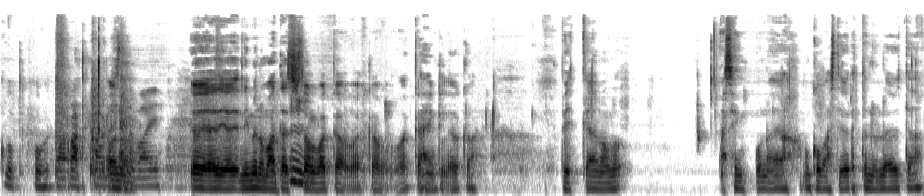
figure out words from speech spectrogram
kun puhutaan rakkaudesta on. vai? Joo, ja, ja nimenomaan tässä mm. on vaikka, vaikka, vaikka henkilö, joka pitkään on ollut sinkkuna ja on kovasti yrittänyt löytää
